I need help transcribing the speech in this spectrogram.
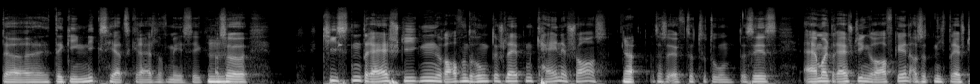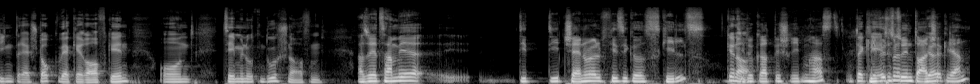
da, da ging nichts Herz-Kreislauf-mäßig. Also Kisten drei Stiegen rauf und runter schleppen, keine Chance, Ja. das öfter zu tun. Das ist einmal drei Stiegen raufgehen, also nicht drei Stiegen, drei Stockwerke raufgehen und zehn Minuten durchschnaufen. Also jetzt haben wir äh, die, die General Physical Skills, Genau. die du gerade beschrieben hast. Und da Wie würdest du in Deutsch ja, erklären?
